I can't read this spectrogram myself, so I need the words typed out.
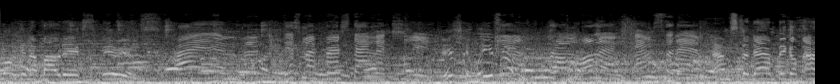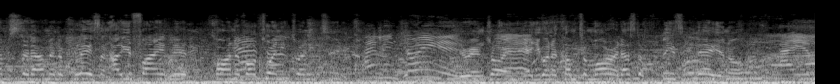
vlogging about the experience. I am. This is my first time actually. Is it? Where you from? Yeah, from Holland, Amsterdam. Amsterdam, big up Amsterdam in the place. And how you find it? Carnival Yes, 2022. I'm enjoying it. You're enjoying Yes. it. You're gonna come tomorrow. That's the busy day, you know. I am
